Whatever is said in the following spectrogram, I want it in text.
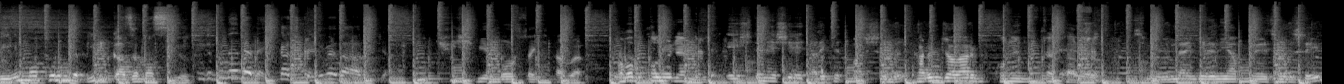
Benim motorumda biri gaza basıyor. Şimdi bu ne demek? Kaç kelime daha diyeceğim. Bir borsa kitabı. Ama bu konu önemli. Eşten eşeğe hareket başladı. Karıncalar Konuyu lütfen tartışalım. Şimdi elimden geleni yapmaya çalışayım.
